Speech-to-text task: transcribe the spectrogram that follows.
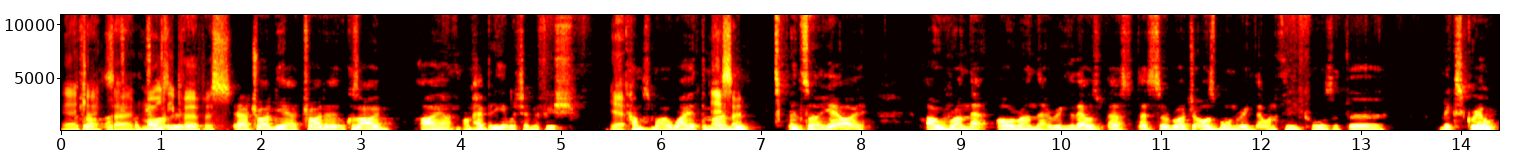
yeah okay. I I So multi-purpose. I tried, yeah, I tried to because I, I, um, I'm happy to get whichever fish Yeah. comes my way at the Yeah, moment. And so yeah, I, I'll run that. I'll run that rig. That was that's that's a Roger Osborne rig. That one I think he calls it the mixed grill.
